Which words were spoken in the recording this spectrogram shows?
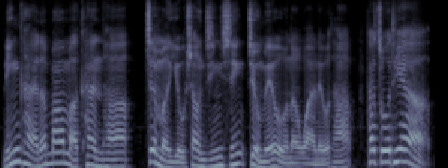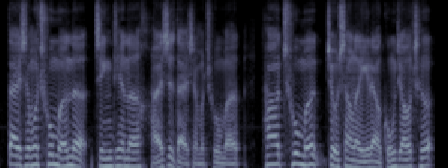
林凯的妈妈看他。这么有上进心，就没有呢挽留他。他昨天啊带什么出门呢？今天呢还是带什么出门？他出门就上了一辆公交车。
